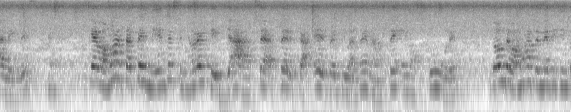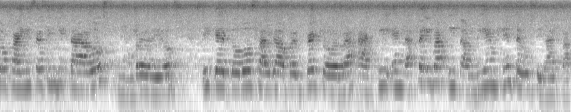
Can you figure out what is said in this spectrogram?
alegres que vamos a estar pendientes, señores, que ya se acerca el Festival Renace en octubre, donde vamos a tener distintos países invitados, en nombre de Dios, y que todo salga perfecto, ¿verdad? Aquí en La Ceiba y también en Tegucigalpa.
